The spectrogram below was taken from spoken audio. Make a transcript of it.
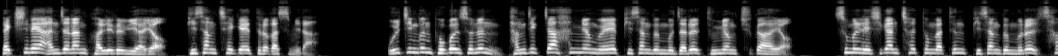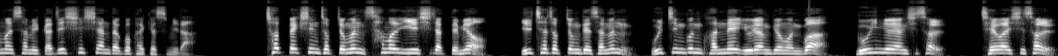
백신의 안전한 관리를 위하여 비상체계에 들어갔습니다. 울진군 보건소는 당직자 1명 외에 비상근무자를 2명 추가하여 24시간 철통 같은 비상근무를 3월 3일까지 실시한다고 밝혔습니다. 첫 백신 접종은 3월 2일 시작되며 1차 접종 대상은 울진군 관내 요양병원과 노인요양시설, 재활시설,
